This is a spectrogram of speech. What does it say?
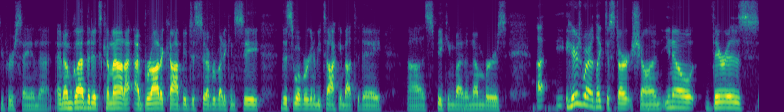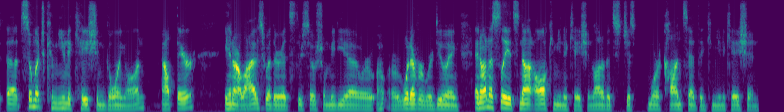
You for saying that. And I'm glad that it's come out. I, I, brought a copy just so everybody can see this is what we're going to be talking about today, uh, speaking by the numbers. Uh, here's where I'd like to start, Sean. You know, there is uh, so much communication going on out there in our lives, whether it's through social media or, or whatever we're doing. And honestly, it's not all communication. A lot of it's just more content than communication.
